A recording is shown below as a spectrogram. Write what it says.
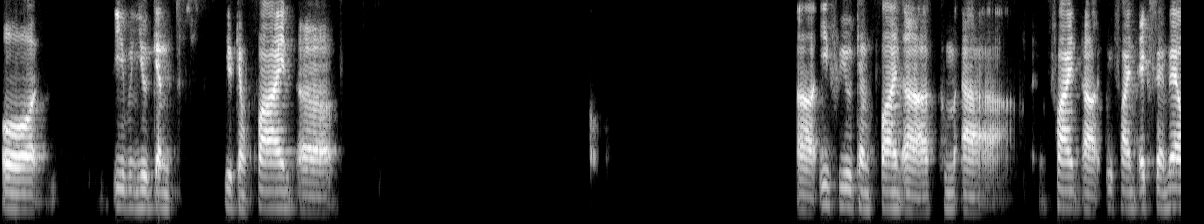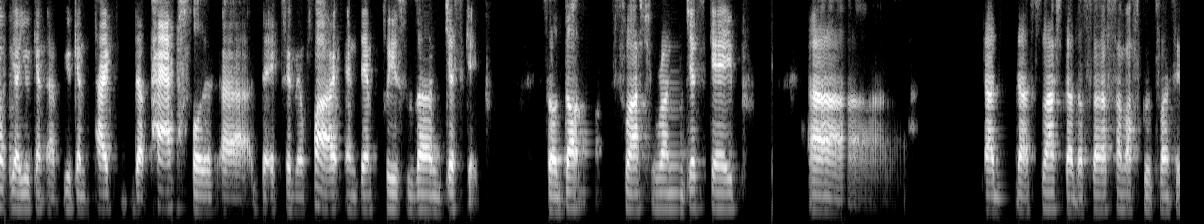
or even you can you can find uh uh if you can find uh com- uh find uh you find XML yeah you can uh, you can type the path for uh the XML file and then please run Jetscape so dot slash run Jetscape uh that that slash that the slash summer school 20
